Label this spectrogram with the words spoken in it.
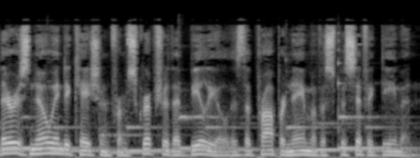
There is no indication from Scripture that Belial is the proper name of a specific demon.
